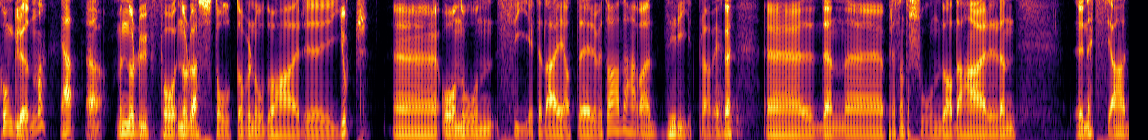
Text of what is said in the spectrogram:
kom gløden, da. Ja, Ja. Men når du, får, når du er stolt over noe du har uh, gjort, uh, og noen sier til deg at dere, vet du hva, det her var dritbra, Vegard. Uh, den eh, presentasjonen du hadde her, den eh, nettsida er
